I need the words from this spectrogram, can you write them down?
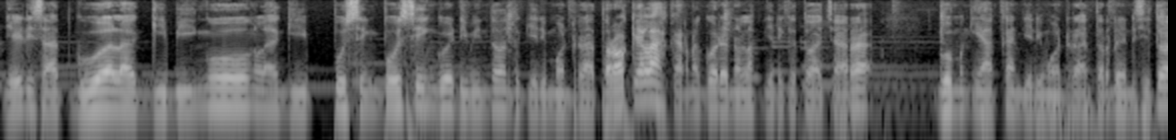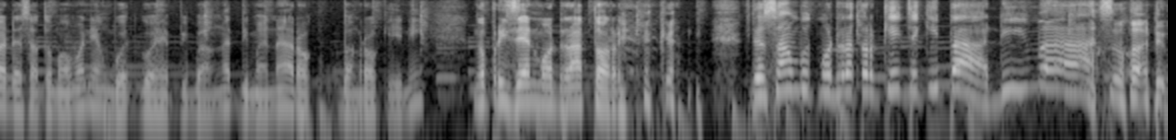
Jadi di saat gue lagi bingung, lagi pusing-pusing, gue diminta untuk jadi moderator. Oke lah, karena gue udah nolak jadi ketua acara, gue mengiakan jadi moderator. Dan di situ ada satu momen yang buat gue happy banget, di mana Rock, Bang Rocky ini ngepresent moderator. Ya kan? Kita sambut moderator kece kita, Dimas. Waduh,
